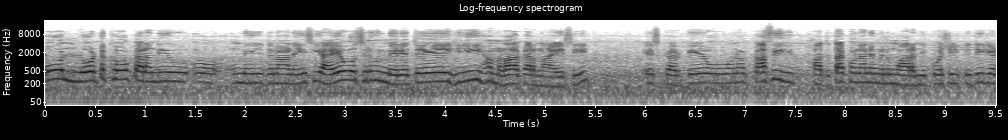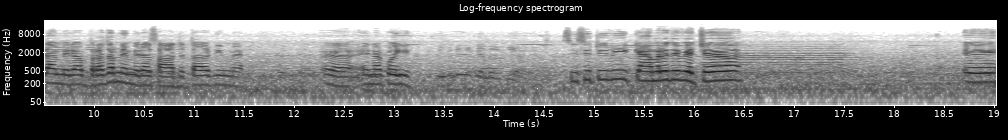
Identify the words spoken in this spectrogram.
ਉਹ ਲੁੱਟ ਖੋਹ ਕਰਨ ਦੀ ਉਮੀਦ ਨਾਲ ਨਹੀਂ ਸੀ ਆਏ। ਉਹ ਸਿਰਫ ਮੇਰੇ ਤੇ ਹੀ ਹਮਲਾ ਕਰਨ ਆਏ ਸੀ। ਇਸ ਕਰਕੇ ਉਹ ਨਾ ਕਾਫੀ ਹੱਦ ਤੱਕ ਉਹਨਾਂ ਨੇ ਮੈਨੂੰ ਮਾਰਨ ਦੀ ਕੋਸ਼ਿਸ਼ ਕੀਤੀ, ਜਿਹੜਾ ਮੇਰਾ ਬ੍ਰਦਰ ਨੇ ਮੇਰਾ ਸਾਥ ਦਿੱਤਾ ਕਿ ਮੈਂ ਇਹਨਾਂ ਕੋਈ ਸੀਸੀਟੀਵੀ ਕੈਮਰੇ 'ਚ ਕੀ ਕੈਮਰੇ ਦੇ ਵਿੱਚ, ਇਹ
